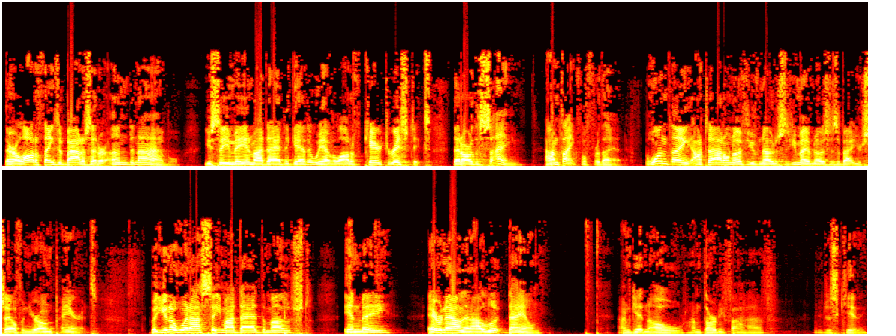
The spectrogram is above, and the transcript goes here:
There are a lot of things about us that are undeniable. You see me and my dad together, we have a lot of characteristics that are the same. I'm thankful for that. One thing, I'll tell, I don't know if you've noticed this, you may have noticed this about yourself and your own parents. But you know when I see my dad the most in me? Every now and then I look down. I'm getting old. I'm 35. I'm just kidding.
